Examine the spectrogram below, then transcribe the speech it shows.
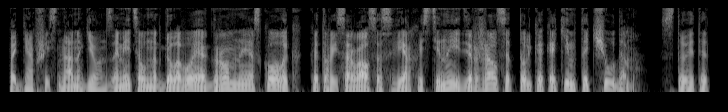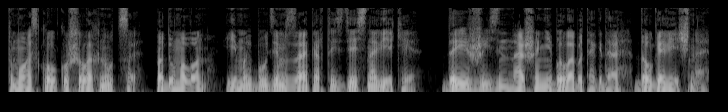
Поднявшись на ноги, он заметил над головой огромный осколок, который сорвался с стены и держался только каким-то чудом. «Стоит этому осколку шелохнуться», — подумал он, — «и мы будем заперты здесь навеки. Да и жизнь наша не была бы тогда долговечна».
